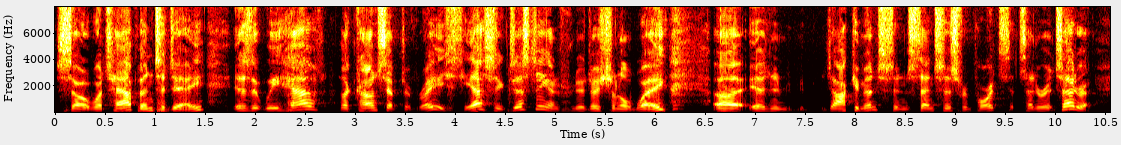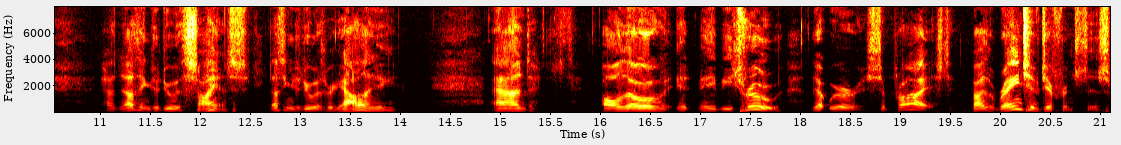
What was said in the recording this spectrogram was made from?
So what's happened today is that we have the concept of race, yes, existing in a traditional way, uh, in documents and census reports, et cetera, et cetera. Has nothing to do with science, nothing to do with reality. And although it may be true that we're surprised by the range of differences,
